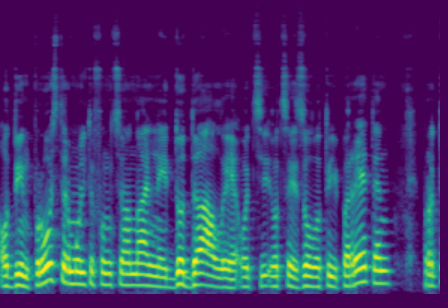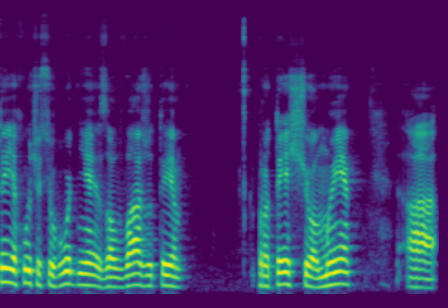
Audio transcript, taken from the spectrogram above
один простір мультифункціональний, додали оці, оцей золотий перетин. Проте я хочу сьогодні зауважити про те, що ми а,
